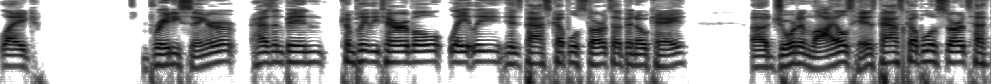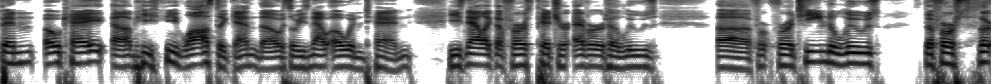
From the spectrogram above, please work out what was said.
Like Brady Singer hasn't been completely terrible lately. His past couple starts have been okay. Uh, Jordan Lyles, his past couple of starts have been okay. Um, he, he lost again though, so he's now 0 10. He's now like the first pitcher ever to lose, uh, for, for a team to lose the first, thir-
